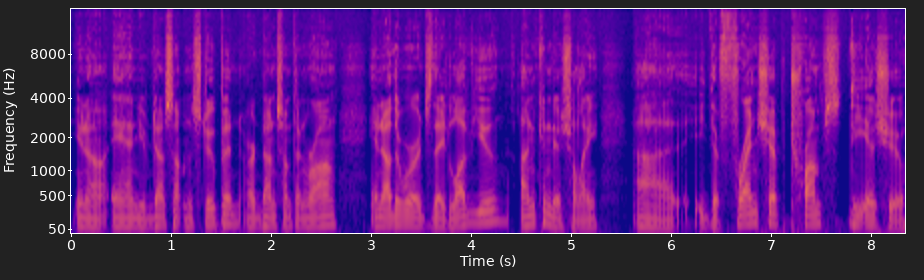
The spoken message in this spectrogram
you know, and you've done something stupid or done something wrong. In other words, they love you unconditionally. Uh, the friendship trumps the issue,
